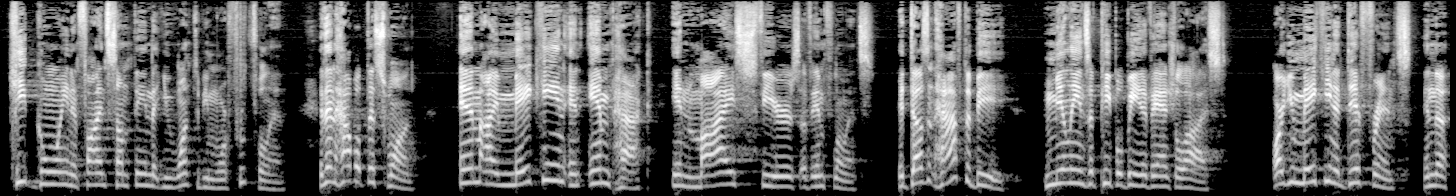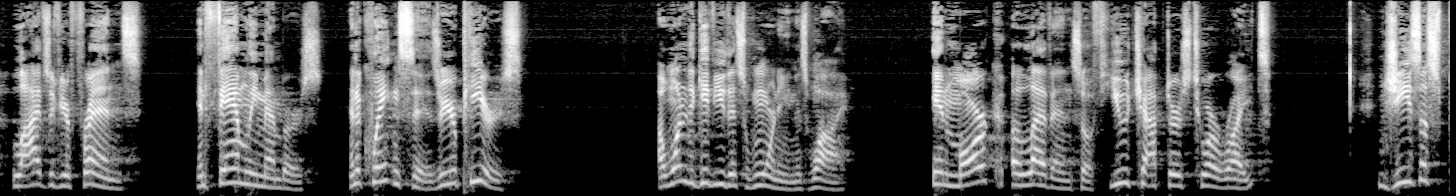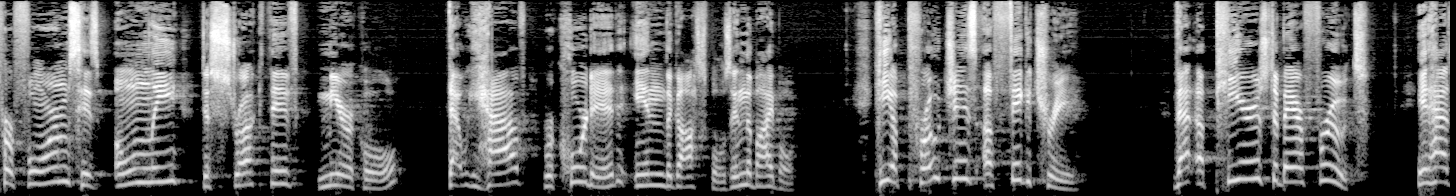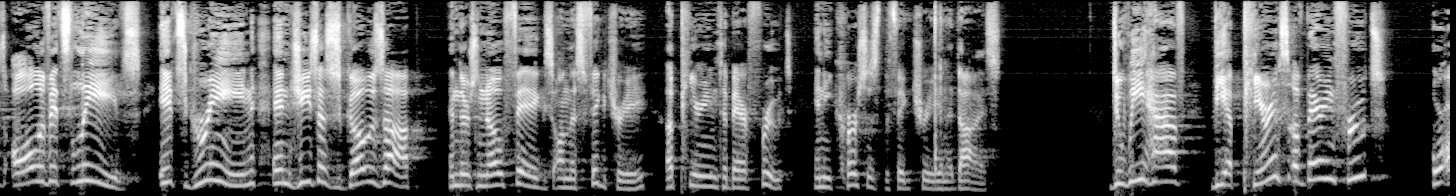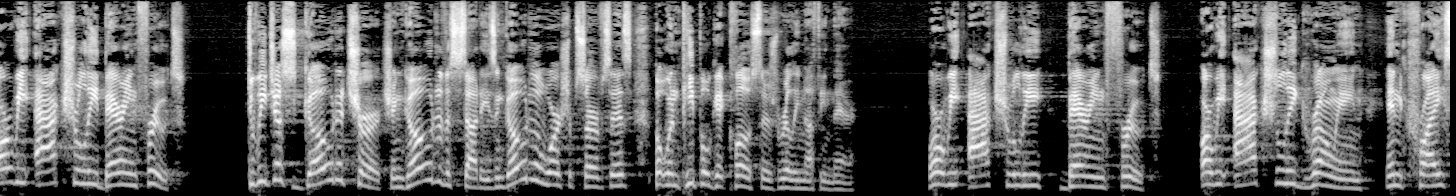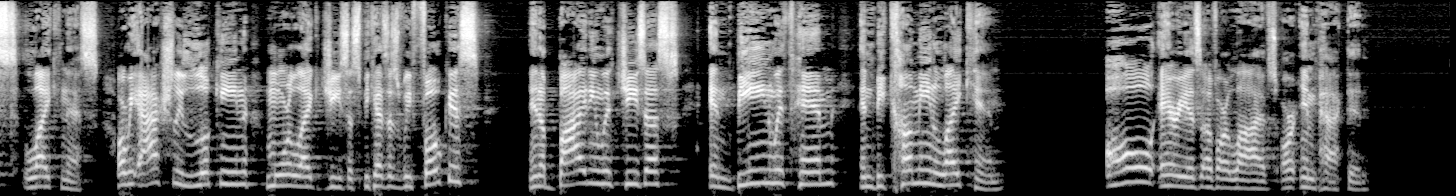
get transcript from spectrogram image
keep going and find something that you want to be more fruitful in. And then how about this one? Am I making an impact in my spheres of influence? It doesn't have to be millions of people being evangelized. Are you making a difference in the lives of your friends and family members and acquaintances or your peers. I wanted to give you this warning, is why. In Mark 11, so a few chapters to our right, Jesus performs his only destructive miracle that we have recorded in the Gospels, in the Bible. He approaches a fig tree that appears to bear fruit. It has all of its leaves. It's green, and Jesus goes up and there's no figs on this fig tree appearing to bear fruit, and he curses the fig tree and it dies. Do we have the appearance of bearing fruit, or are we actually bearing fruit? Do we just go to church and go to the studies and go to the worship services, but when people get close, there's really nothing there? Or are we actually bearing fruit? Are we actually growing in Christ likeness? Are we actually looking more like Jesus? Because as we focus in abiding with Jesus and being with Him and becoming like Him, all areas of our lives are impacted.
